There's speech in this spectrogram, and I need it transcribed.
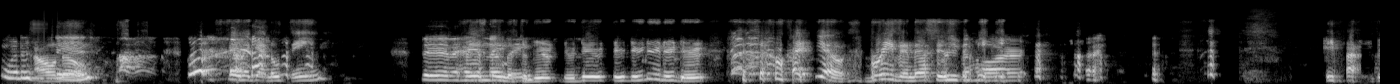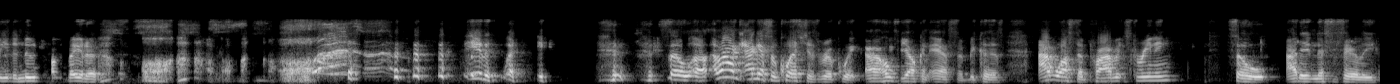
what is I don't Finn? know. Finn ain't got no theme. Finn has Finn's theme is nothing. do do do do do do do do. Right, yo, breathing. That's his Breathing hard. He might be the new Darth Vader. anyway, so uh, I, I got some questions real quick. I hope y'all can answer because I watched a private screening, so I didn't necessarily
